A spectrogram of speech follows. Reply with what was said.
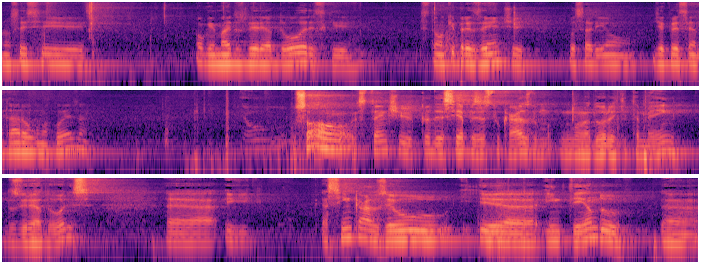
não sei se alguém mais dos vereadores que estão aqui presentes gostariam de acrescentar alguma coisa. Eu só um instante agradecer a presença do Carlos, do morador aqui também, dos vereadores. É, e assim, Carlos, eu é, entendo é,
